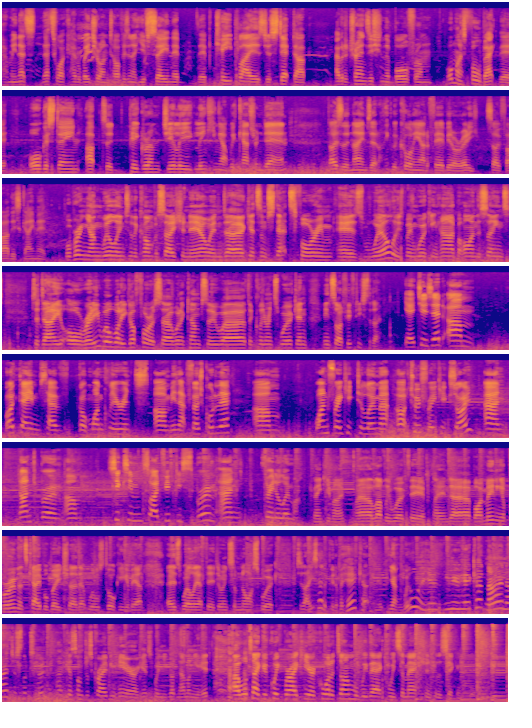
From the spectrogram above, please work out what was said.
I mean, that's that's why Cable Beach are on top, isn't it? You've seen their their key players just stepped up, able to transition the ball from almost full back there. Augustine up to Pigram, Gilly linking up with Catherine Dan. Those are the names that I think we're calling out a fair bit already so far this game, Ed. We'll bring young Will into the conversation now and uh, get some stats for him as well, who's been working hard behind the scenes today already. Will, what do you got for us uh, when it comes to uh, the clearance work and inside 50s today? Yeah, cheers, Ed. Um, both teams have got one clearance um, in that first quarter there. Um, one free kick to Looma, uh, two free kicks, sorry, and none to Broome. Um, six inside 50s to Broome and three to Looma. Thank you, mate. Uh, lovely work there. And uh, by meaning a broom, that's Cable Beach uh, that Will's talking about as well out there doing some nice work today. He's had a bit of a haircut. Young Will, are you new haircut? No, no, it just looks good. I guess I'm just craving hair, I guess, when you've got none on your head. uh, we'll take a quick break here at quarter time. We'll be back with some action for the second quarter.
